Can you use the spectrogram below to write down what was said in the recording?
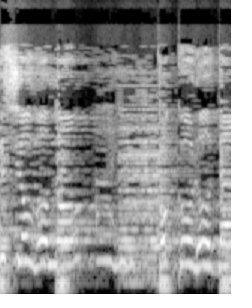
無償の愛心だ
